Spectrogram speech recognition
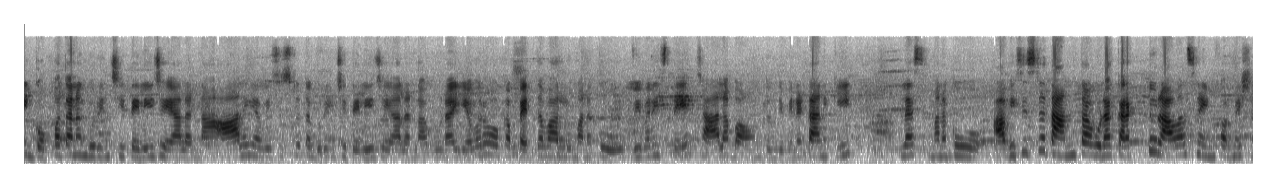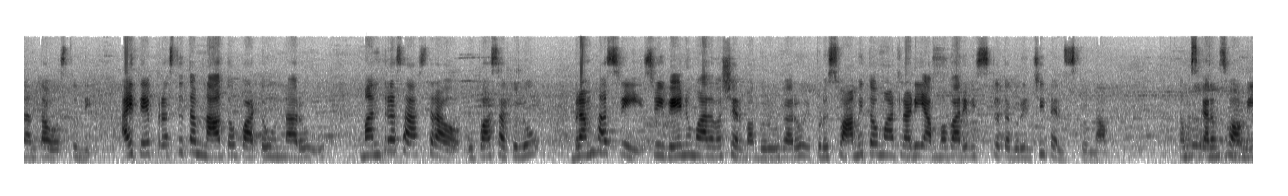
వారి గొప్పతనం గురించి తెలియజేయాలన్నా ఆలయ విశిష్టత గురించి తెలియజేయాలన్నా కూడా ఎవరో ఒక పెద్దవాళ్ళు మనకు వివరిస్తే చాలా బాగుంటుంది వినటానికి. ప్లస్ మనకు ఆ విశిష్టత అంతా కూడా కరెక్ట్ రావాల్సిన ఇన్ఫర్మేషన్ అంతా వస్తుంది. అయితే ప్రస్తుతం నాతో పాటు ఉన్నారు మంత్రశాస్త్ర ఉపాసకులు బ్రహ్మశ్రీ శ్రీ వేణుమాధవ శర్మ గురువు గారు ఇప్పుడు స్వామితో మాట్లాడి అమ్మవారి విశిష్టత గురించి తెలుసుకుందాం. నమస్కారం స్వామి.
